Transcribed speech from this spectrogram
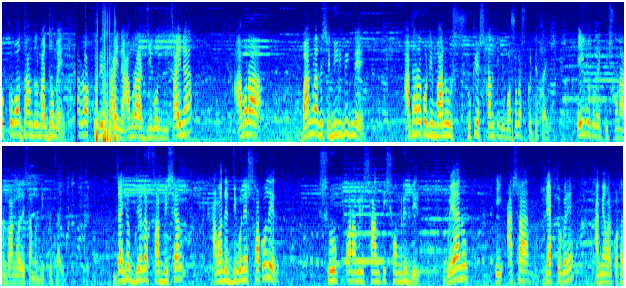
ঐক্যবদ্ধ আন্দোলনের মাধ্যমে রক্ত দিতে চাই না আমরা আর জীবন দিতে চাই না আমরা বাংলাদেশে নির্বিঘ্নে আঠারো কোটি মানুষ সুখে শান্তিতে বসবাস করতে চাই এইরকম একটি সোনার বাংলাদেশ আমরা দেখতে চাই যাই হোক দুই হাজার ছাব্বিশ সাল আমাদের জীবনের সকলের সুখ অনাবিল শান্তি সমৃদ্ধি বয়ানুক এই আশা ব্যক্ত করে আমি আমার কথা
